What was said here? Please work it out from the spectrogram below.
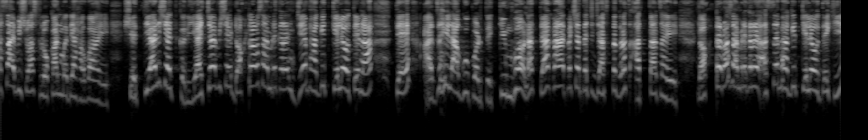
असा विश्वास लोकांमध्ये हवा आहे. शेती आणि शेतकरी याच्याविषयी डॉक्टर बाबासाहेब आंबेडकरांनी जे भागीत केले होते ना ते आजही लागू पडते. किंबहुना त्या काळापेक्षा त्याची जास्त गरज आत्ताच आहे. डॉक्टर बाबासाहेब आंबेडकरांनी असे भागीत केले होते की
